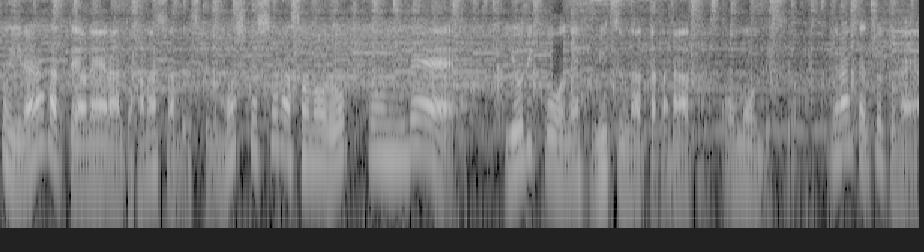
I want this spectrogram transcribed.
分いらなかったよね、なんて話したんですけど、もしかしたらその6分で、よりこうね、密になったかなと思うんですよ。で、なんかちょっとね、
